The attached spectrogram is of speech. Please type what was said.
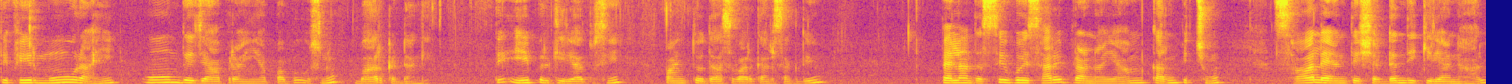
ਤੇ ਫਿਰ ਮੂੰਹ ਰਾਹੀਂ ਓਮ ਦੇ ਜਾਪ ਰਾਹੀਂ ਆਪਾਂ ਉਸ ਨੂੰ ਬਾਹਰ ਕੱਢਾਂਗੇ। ਤੇ ਇਹ ਪ੍ਰਕਿਰਿਆ ਤੁਸੀਂ 5 ਤੋਂ 10 ਵਾਰ ਕਰ ਸਕਦੇ ਹੋ। ਪਹਿਲਾਂ ਦੱਸੇ ਹੋਏ ਸਾਰੇ ਪ੍ਰਾਣਾਯਾਮ ਕਰਨ ਪਿੱਛੋਂ ਸਾਹ ਲੈਣ ਤੇ ਛੱਡਣ ਦੀ ਕਿਰਿਆ ਨਾਲ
